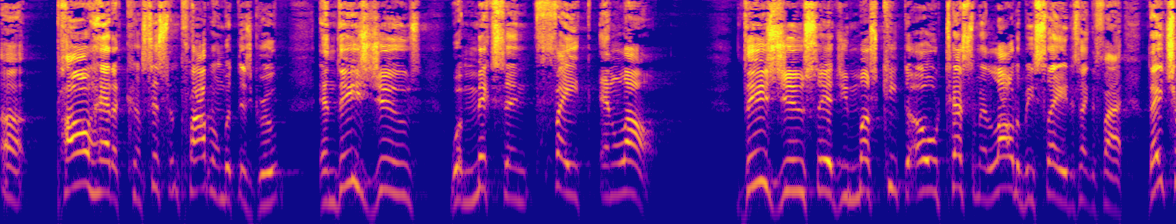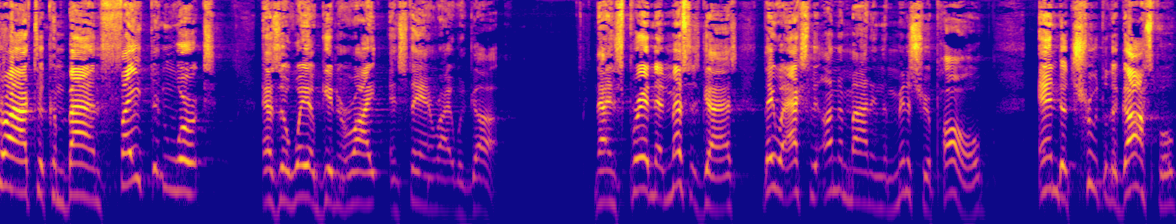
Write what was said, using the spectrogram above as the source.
Uh, Paul had a consistent problem with this group, and these Jews were mixing faith and law. These Jews said you must keep the Old Testament law to be saved and sanctified. They tried to combine faith and works as a way of getting right and staying right with God. Now, in spreading that message, guys, they were actually undermining the ministry of Paul and the truth of the gospel,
